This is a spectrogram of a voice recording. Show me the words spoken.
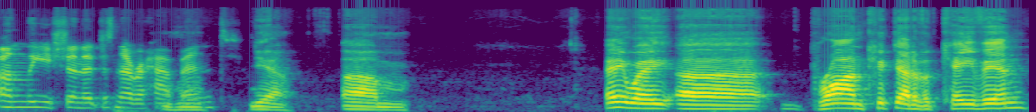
unleash and it just never happened Yeah. Um, anyway, uh, Bron kicked out of a cave in,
